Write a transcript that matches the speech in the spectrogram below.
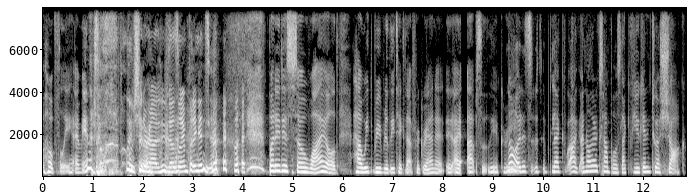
Hopefully, I mean, there's a lot of pollution sure. around, and who knows what I'm putting into it. But, but it is so wild how we we really take that for granted. It, I absolutely agree. no, it is it's like uh, another example is like if you get into a shock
